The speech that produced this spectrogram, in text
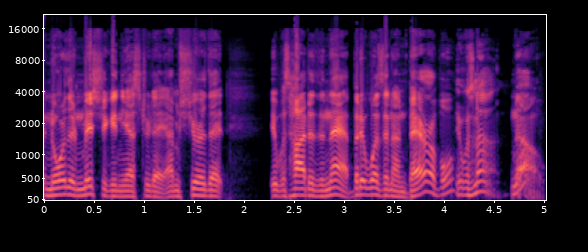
northern Michigan yesterday. I'm sure that it was hotter than that, but it wasn't unbearable. It was not. no,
